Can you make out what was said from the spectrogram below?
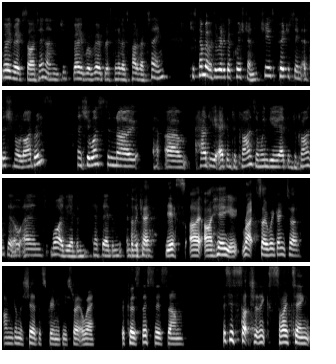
very, very exciting and just very, we're very blessed to have as part of our team. She's come back with a really good question. She is purchasing additional libraries and she wants to know um, how do you add them to clients and when do you add them to clients and why do you add them? Have to add them okay. Yes I, I hear you. Right so we're going to i'm going to share the screen with you straight away because this is um this is such an exciting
